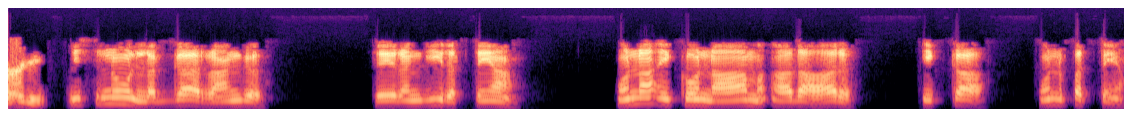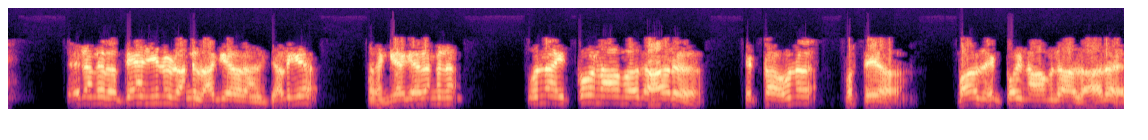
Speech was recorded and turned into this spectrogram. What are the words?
ਹਾਂਜੀ। ਜਿਸ ਨੂੰ ਲੱਗਾ ਰੰਗ ਤੇ ਰੰਗੀ ਰੱਤਿਆਂ। ਉਹਨਾਂ ਇੱਕੋ ਨਾਮ ਆਧਾਰ, ਇੱਕਾ ਉਨ ਪੱਤਿਆਂ। ਇਹ ਰੰਗ ਰੱਤਿਆਂ, ਜਿਹਨੂੰ ਰੰਗ ਲੱਗ ਗਿਆ ਰੰਗ ਚੜ ਗਿਆ। ਰੰਗਿਆ ਗਿਆ ਰੰਗ ਨਾ। ਉਹਨਾਂ ਇੱਕੋ ਨਾਮ ਆਧਾਰ, ਇੱਕਾ ਉਹਨਾਂ ਪੱਤਿਆ। ਬਸ ਇੱਕੋ ਹੀ ਨਾਮ ਦਾ ਆਧਾਰ ਹੈ।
